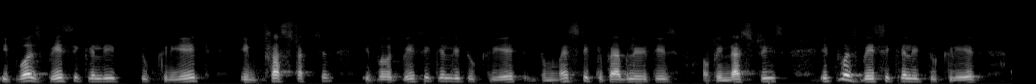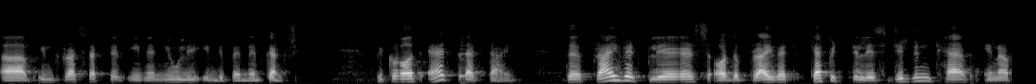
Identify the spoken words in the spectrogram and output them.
It was basically to create infrastructure. It was basically to create domestic capabilities of industries. It was basically to create uh, infrastructure in a newly independent country. Because at that time, the private players or the private capitalists didn't have enough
